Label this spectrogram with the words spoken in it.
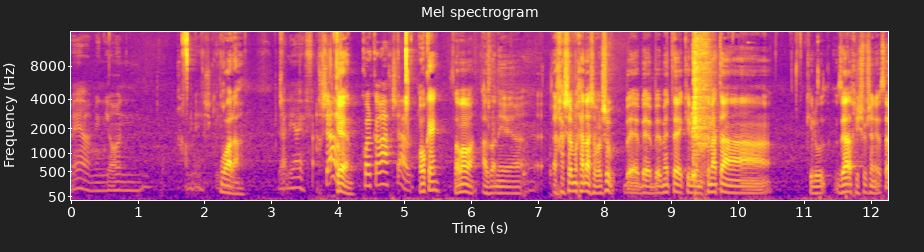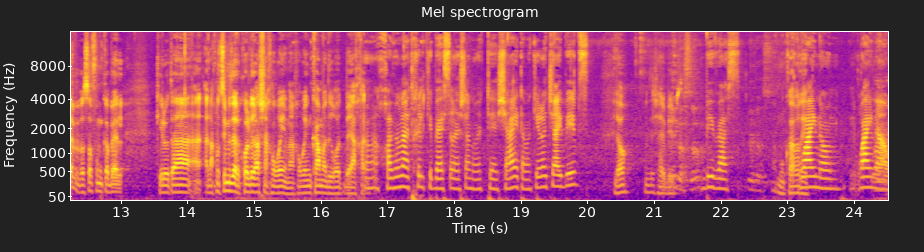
100, מיליון 5, כאילו. וואלה, זה עלייה יפה. עכשיו, כן. הכל קרה עכשיו. אוקיי, סבבה, אז אני אה, אחשב מחדש, אבל שוב, באמת, אה, כאילו, מבחינת ה... כאילו, זה החישוב שאני עושה, ובסוף הוא מקבל, כאילו, את ה... אנחנו עושים את זה על כל דירה שאנחנו רואים, אנחנו רואים כמה דירות ביחד. טוב, אנחנו חייבים להתחיל, כי ב-10 יש לנו את אה, שי, אתה מכיר את שי ביבס? לא? איזה שי ביבס? ביבס, לא? ביבס, ביבס. מוכר לי. why now, why now.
